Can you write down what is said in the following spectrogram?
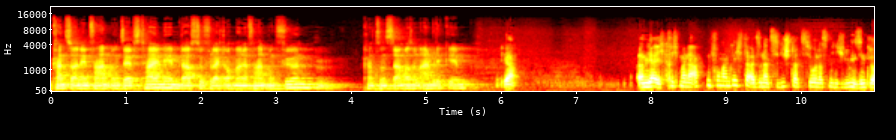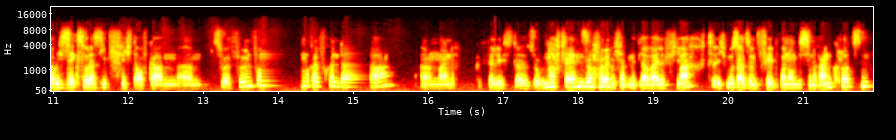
Kannst du an den Verhandlungen selbst teilnehmen? Darfst du vielleicht auch mal eine Verhandlung führen? Kannst du uns da mal so einen Einblick geben? Ja. Ähm, ja, ich kriege meine Akten von meinem Richter. Also in der Zivilstation, lass mich nicht lügen, sind glaube ich sechs oder sieben Pflichtaufgaben ähm, zu erfüllen vom Referendar. Ähm, mein gefälligst äh, so gemacht werden soll. Ich habe mittlerweile vier gemacht. Ich muss also im Februar noch ein bisschen ranklotzen.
